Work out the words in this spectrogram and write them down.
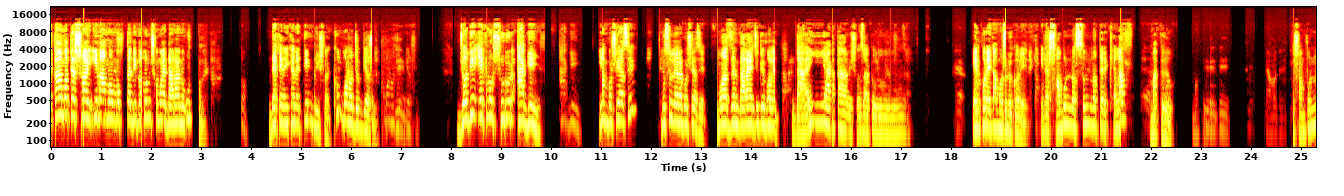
একামতের সময় ইমাম ও মুক্তাদি কোন সময় দাঁড়ানো উত্তম। দেখেন এখানে তিন বিষয়, খুব মনোযোগ দিয়ে। যদি এখনও শুরুর আগেই ইমাম বসে আছে, মুসল্লিরা বসে আছে, মুয়াজ্জিন দাঁড়ায় যদি বলেন, দাঁড়াইয়া তার সোজা করুন। এরপরে একাম শুরু করে, এটা সম্পূর্ণ সুন্নতের খেলাফ মাকরু। সম্পূর্ণ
